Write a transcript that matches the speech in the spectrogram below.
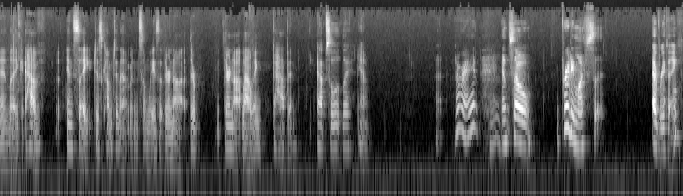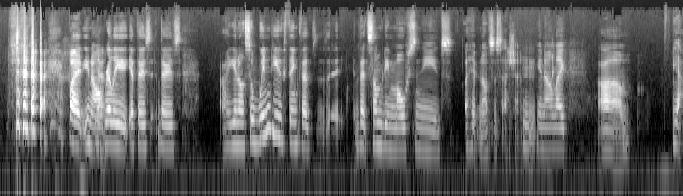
and like have insight just come to them in some ways that they're not they're they're not allowing to happen Absolutely. yeah All right. And so, pretty much everything. but you know, Yeah. really, if there's there's, uh, you know, so when do you think that that somebody most needs a hypnosis session? Mm. You know, like, um, yeah,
